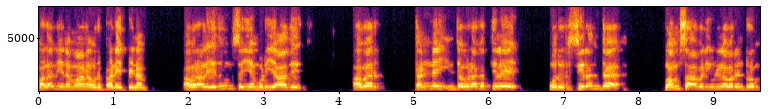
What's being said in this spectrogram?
பலவீனமான ஒரு படைப்பினம். அவரால் எதுவும் செய்ய முடியாது. அவர் தன்னை இந்த உலகத்திலே ஒரு சிறந்த வம்சாவளி உள்ளவர் என்றும்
